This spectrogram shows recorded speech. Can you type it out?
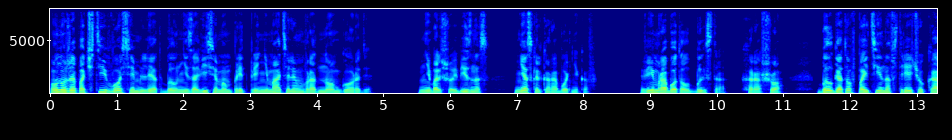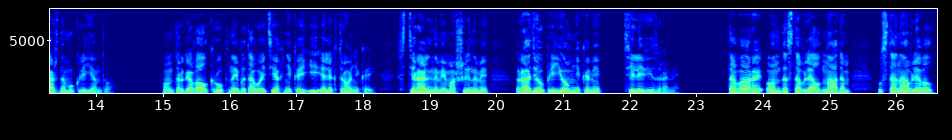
Он уже почти восемь лет был независимым предпринимателем в родном городе. Небольшой бизнес, несколько работников. Вим работал быстро, хорошо — был готов пойти навстречу каждому клиенту. Он торговал крупной бытовой техникой и электроникой, стиральными машинами, радиоприемниками, телевизорами. Товары он доставлял на дом, устанавливал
